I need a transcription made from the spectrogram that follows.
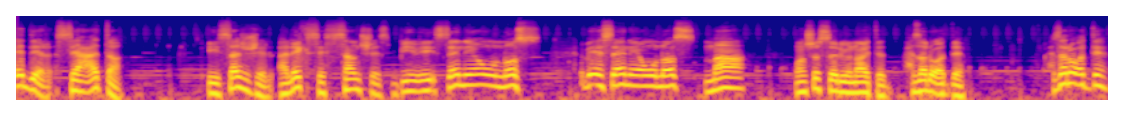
قدر ساعتها يسجل أليكسيس سانشيز بسنة ونص بسنة ونص مع مانشستر يونايتد. حذروا قد إيه؟ حذروا قد إيه؟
